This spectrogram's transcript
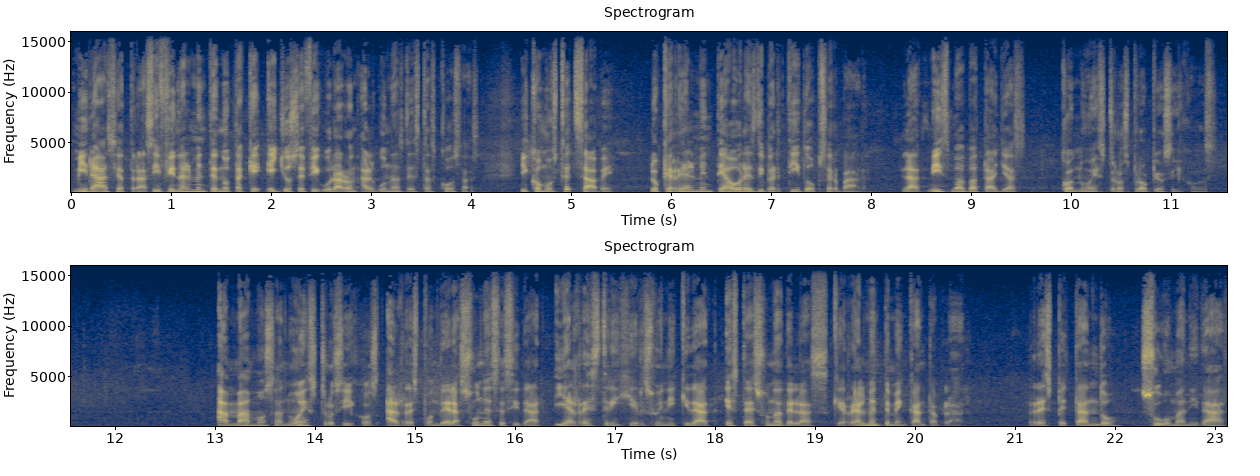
mira hacia atrás y finalmente nota que ellos se figuraron algunas de estas cosas. Y como usted sabe, lo que realmente ahora es divertido observar, las mismas batallas con nuestros propios hijos. Amamos a nuestros hijos al responder a su necesidad y al restringir su iniquidad. Esta es una de las que realmente me encanta hablar. Respetando su humanidad.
